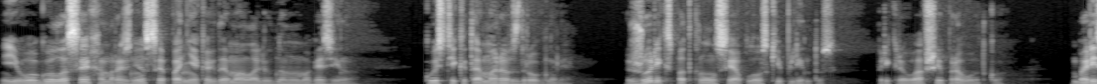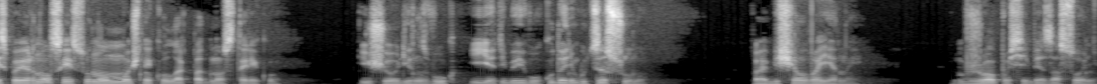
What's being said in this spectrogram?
Его голос эхом разнесся по некогда малолюдному магазину. Костик и Тамара вздрогнули. Жорик споткнулся о плоский плинтус, прикрывавший проводку. Борис повернулся и сунул мощный кулак под нос старику. Еще один звук, и я тебе его куда-нибудь засуну. Пообещал военный. В жопу себе засунь,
